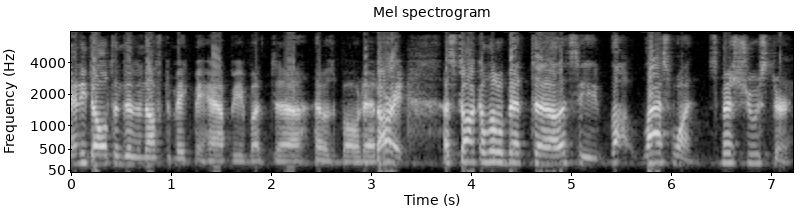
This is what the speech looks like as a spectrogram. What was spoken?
Andy Dalton did enough to make me happy, but uh, that was about it. All right, let's talk a little bit. Uh, let's see, last one, Smith Schuster.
